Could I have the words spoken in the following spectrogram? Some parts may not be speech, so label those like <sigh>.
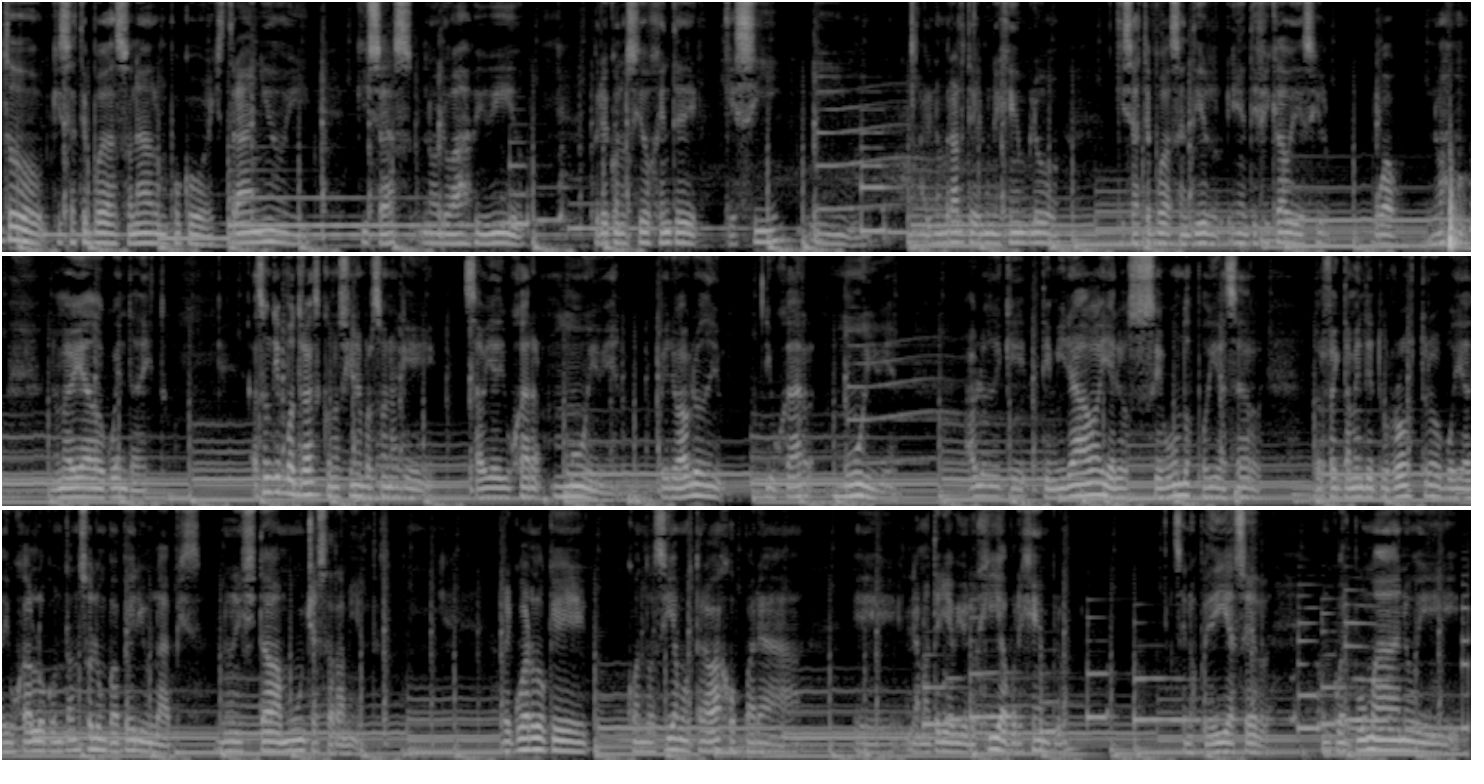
Esto quizás te pueda sonar un poco extraño y quizás no lo has vivido, pero he conocido gente que sí y al nombrarte algún ejemplo quizás te puedas sentir identificado y decir, wow, no, no me había dado cuenta de esto. Hace un tiempo atrás conocí a una persona que sabía dibujar muy bien, pero hablo de dibujar muy bien. Hablo de que te miraba y a los segundos podía hacer perfectamente tu rostro, podía dibujarlo con tan solo un papel y un lápiz. No necesitaba muchas herramientas. Recuerdo que cuando hacíamos trabajos para eh, la materia biología, por ejemplo, se nos pedía hacer un cuerpo humano y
